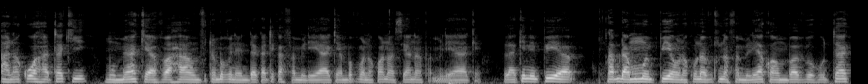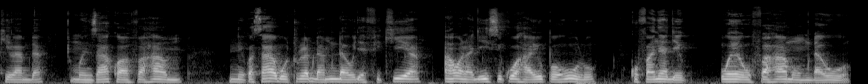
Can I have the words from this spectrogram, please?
anakuwa hataki mume wake afahamu vitu ambavyo vinaendelea katika familia yake ambapo anakuwa anawasiliana na familia yake. Lakini pia labda mume pia unakuwa na vitu na familia yako ambavyo hutaki labda mwenza wako afahamu. Ni kwa sababu tu labda muda hujafikia au anajihisi kuwa hayupo huru kufanyaje wewe ufahamu muda huo.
